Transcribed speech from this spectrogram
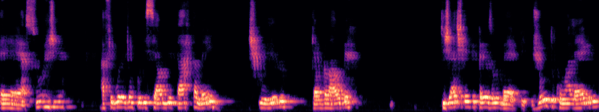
é, surge a figura de um policial militar também excluído, que é o Glauber, que já esteve preso no BEP junto com o Alegre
